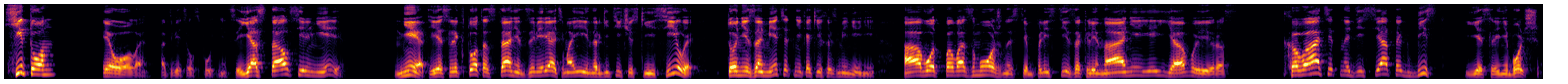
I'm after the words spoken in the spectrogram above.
«Хитон!» – Эола, – ответил спутница. «Я стал сильнее. Нет, если кто-то станет замерять мои энергетические силы, то не заметит никаких изменений. А вот по возможностям плести заклинания я вырос. Хватит на десяток бист, если не больше.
